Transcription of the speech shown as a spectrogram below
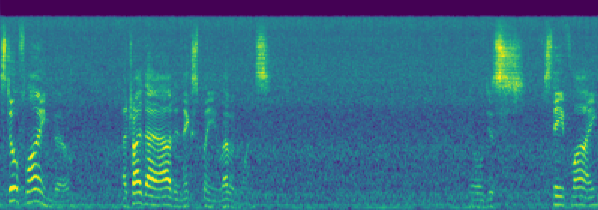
Still flying though. I tried that out in X-Plane 11 once. It'll just stay flying,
